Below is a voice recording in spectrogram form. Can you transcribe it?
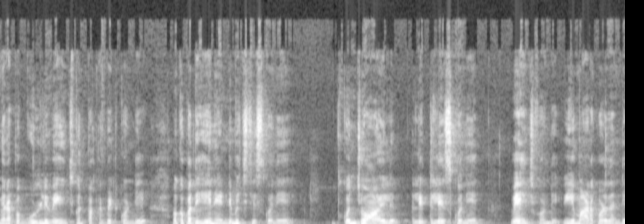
మినప గుళ్ళు వేయించుకొని పక్కన పెట్టుకోండి. ఒక పదిహేను ఎండుమిర్చి తీసుకొని కొంచెం ఆయిల్ లిటిల్ వేసుకొని వేయించుకోండి. ఇవి మాడకూడదండి.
